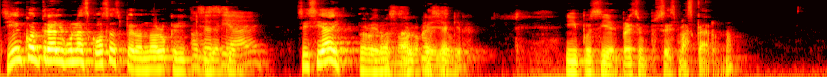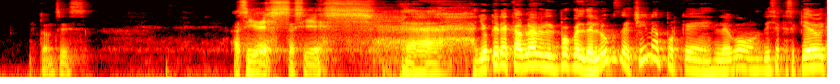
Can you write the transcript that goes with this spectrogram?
Sí encontré algunas cosas, pero no lo que O sea, ella sí quiera. hay. Sí, sí hay, Pero pero, no no, está lo que ella quiera. Y pues sí, el precio pues es más caro, ¿no? Entonces, así es, así es. Ah, yo quería que hablar un poco el deluxe de China, porque luego dice que se quiere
